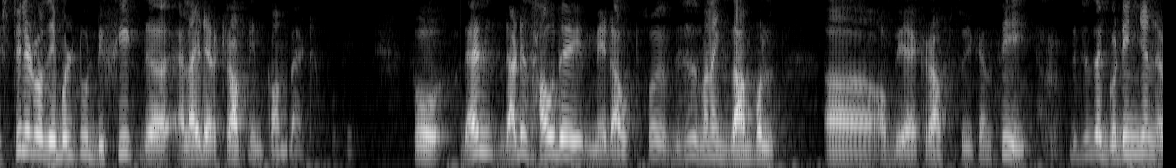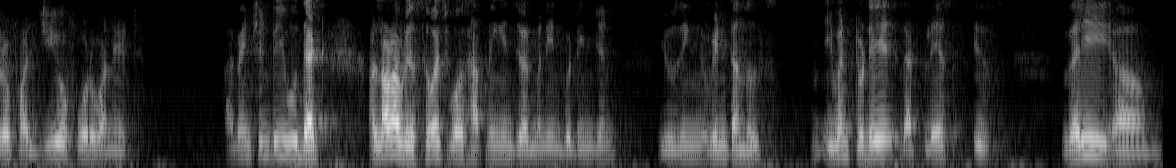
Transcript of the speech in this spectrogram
still it was able to defeat the allied aircraft in combat. So then that is how they made out. So this is one example uh, of the aircraft. So you can see this is the Göttingen aerofoil GO418. I mentioned to you that a lot of research was happening in Germany in Göttingen using wind tunnels. Even today that place is very um,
